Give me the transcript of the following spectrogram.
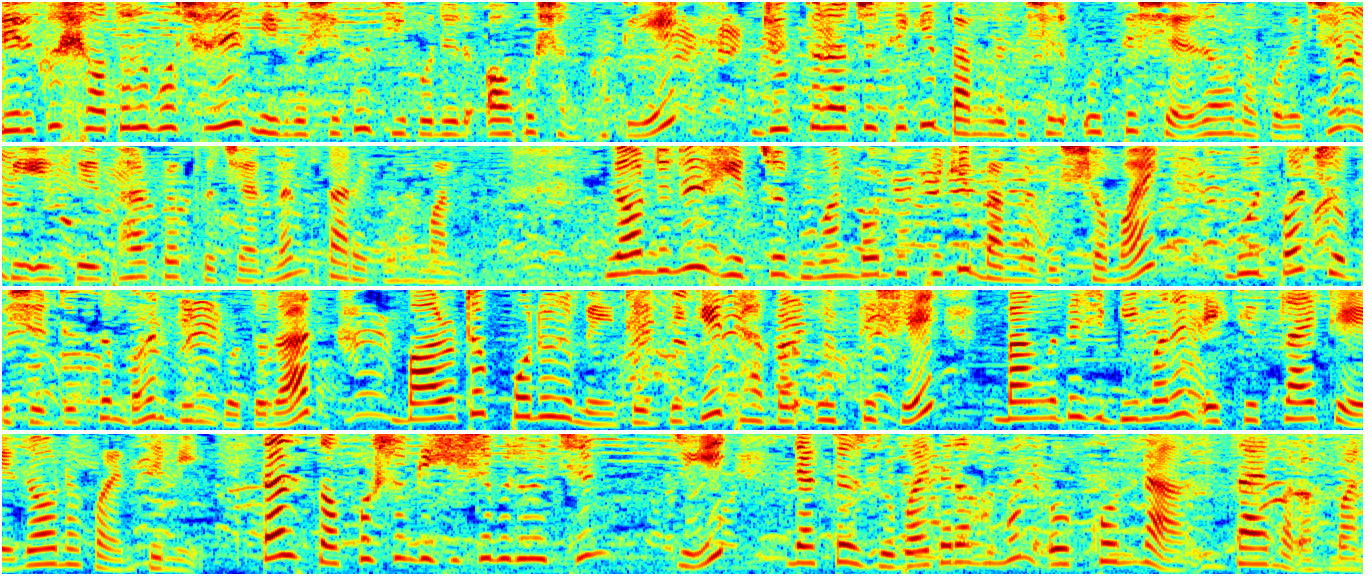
দীর্ঘ সতেরো বছরের নির্বাসিত জীবনের অবসান ঘটিয়ে যুক্তরাজ্য থেকে বাংলাদেশের উদ্দেশ্যে রওনা করেছেন বিএনপির ভারপ্রাপ্ত চেয়ারম্যান তারেক রহমান। লন্ডনের হিথ্রো বিমানবন্দর থেকে বাংলাদেশ সময় বুধবার চব্বিশে ডিসেম্বর দিনগত রাত বারোটা পনেরো মিনিটের দিকে ঢাকার উদ্দেশ্যে বাংলাদেশ বিমানের একটি ফ্লাইটে রওনা করেন তিনি। তার সফর সঙ্গী হিসেবে রয়েছেন স্ত্রী ডাক্তার জুবাইদা রহমান ও কন্যা জায়মা রহমান।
